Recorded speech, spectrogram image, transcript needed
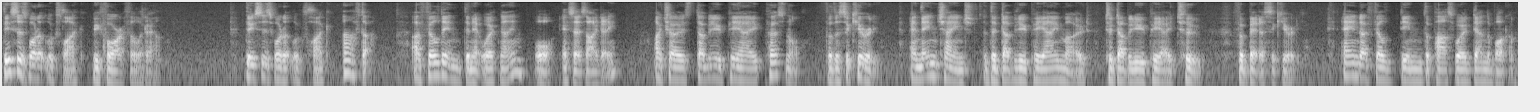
This is what it looks like before I fill it out. This is what it looks like after. I filled in the network name, or SSID. I chose WPA Personal for the security, and then changed the WPA mode to WPA2 for better security. And I filled in the password down the bottom,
